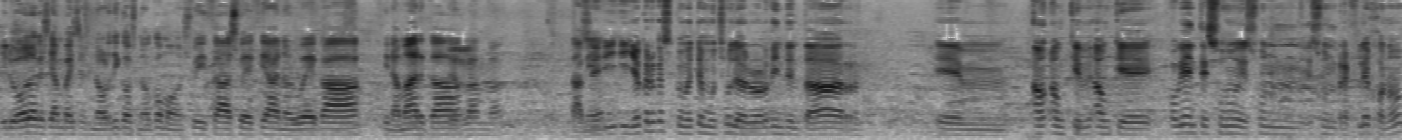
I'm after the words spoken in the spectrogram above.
Y luego lo que sean países nórdicos, ¿no? Como Suiza, Suecia, Noruega, Dinamarca. Irlanda. También. Sí, y, y yo creo que se comete mucho el error de intentar, em, au- aunque, aunque obviamente es un, es, un, es un reflejo, ¿no?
